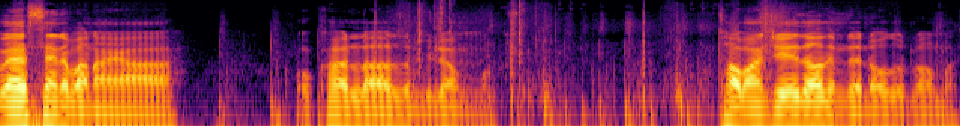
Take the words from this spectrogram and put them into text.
versene bana ya. O kar lazım biliyor musun? Tabancayı da alayım da ne olur ne olmaz.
